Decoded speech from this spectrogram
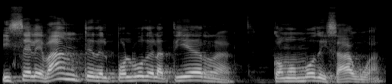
y se levante del polvo de la tierra como un bodhisattva,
